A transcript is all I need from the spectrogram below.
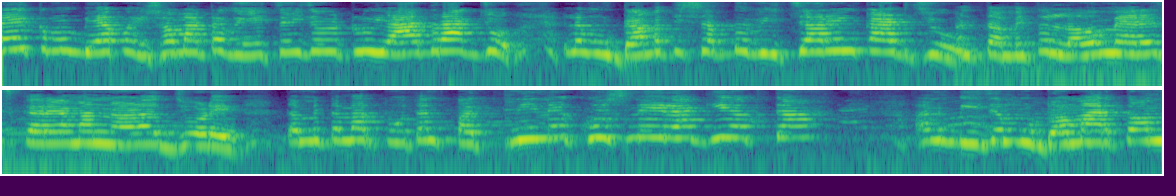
નહીં કે હું બે પૈસા માટે વેચાઈ જાઉં એટલું યાદ રાખજો. એટલે મોઢામાંથી શબ્દ વિચારીને કાઢજો. અને તમે તો લવ મેરેજ કર્યા મારા નણદ જોડે. તમે તમારી પોતાની પત્નીને ખુશ નહીં રાખી શકતા? અને બીજા મૂઢો મારતો આમ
